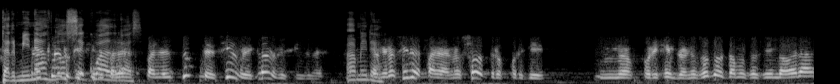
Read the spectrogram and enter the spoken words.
Terminás claro que 12 sirve, cuadras. Para, para el subte sirve, claro que sirve. Ah, mira. Lo que no sirve es para nosotros, porque, no, por ejemplo, nosotros estamos haciendo ahora,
